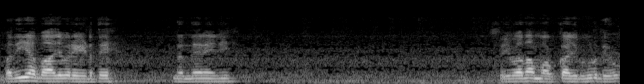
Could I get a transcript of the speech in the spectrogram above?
ਵਧੀਆ ਵਾਜਬ ਰੇਟ ਤੇ ਦਿੰਦੇ ਨੇ ਜੀ। ਸੇਵਾ ਦਾ ਮੌਕਾ ਜ਼ਰੂਰ ਦਿਓ।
